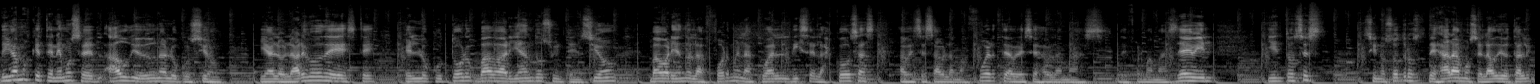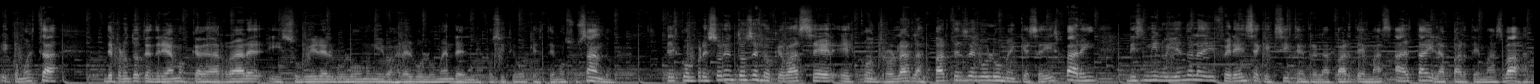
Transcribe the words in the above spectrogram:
Digamos que tenemos el audio de una locución y a lo largo de este, el locutor va variando su intención, va variando la forma en la cual dice las cosas, a veces habla más fuerte, a veces habla más de forma más débil, y entonces si nosotros dejáramos el audio tal y como está, de pronto tendríamos que agarrar y subir el volumen y bajar el volumen del dispositivo que estemos usando. El compresor entonces lo que va a hacer es controlar las partes del volumen que se disparen, disminuyendo la diferencia que existe entre la parte más alta y la parte más baja.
